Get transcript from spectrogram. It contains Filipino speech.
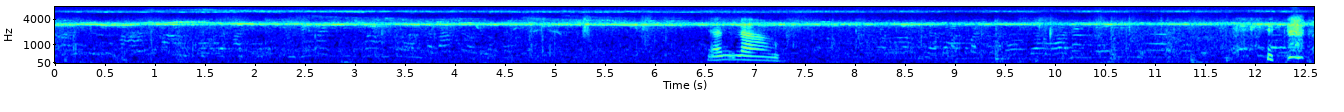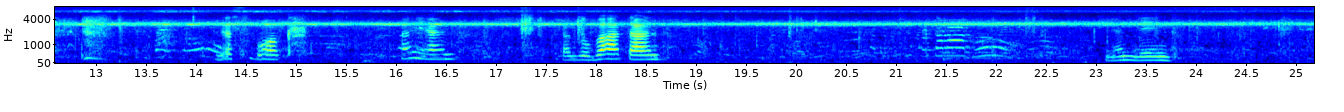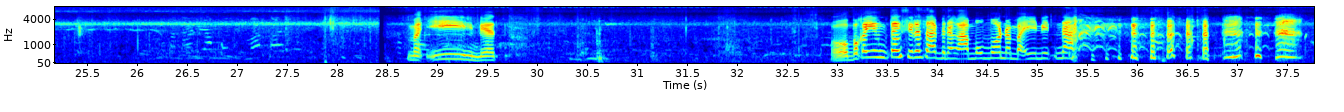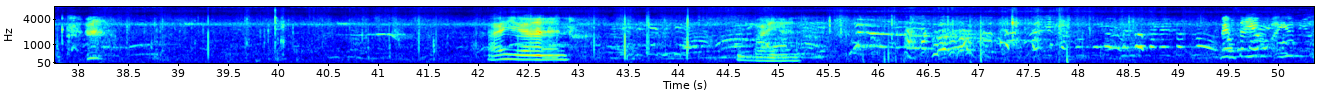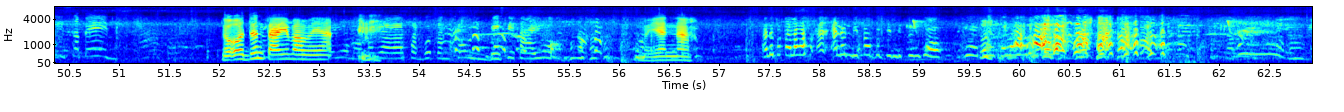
Yan lang. Just walk. Ayan. Tagubatan. Yan din. Mainit. Oh, baka yung tang sinasabi ng amo mo na mainit na. Ayan. Diba yan? Babes, ayun, ayun yung isa, babes. Oo, doon tayo mamaya. Kaya sagutan ko, busy tayo. Mayan na. ano ba talaga? Alam pa, bitin ko. Sige,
